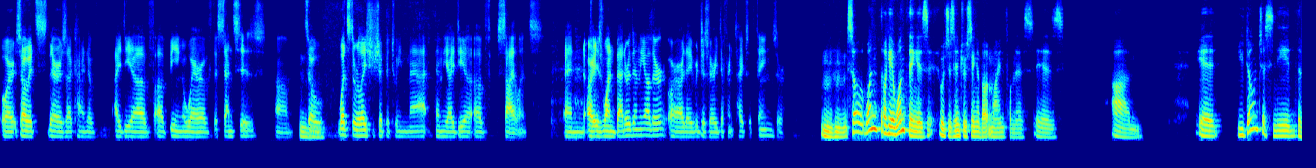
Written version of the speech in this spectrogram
or so it's there's a kind of idea of of being aware of the senses um, mm-hmm. so what's the relationship between that and the idea of silence and are, is one better than the other or are they just very different types of things or Mm-hmm. So one okay, one thing is which is interesting about mindfulness is, um, it you don't just need the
